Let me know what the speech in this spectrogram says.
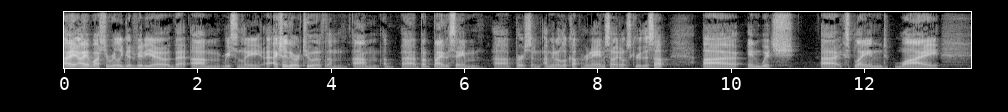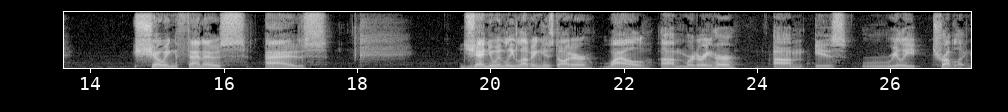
I, I watched a really good video that um, recently. Actually, there were two of them, um, uh, uh, but by the same uh, person. I'm going to look up her name so I don't screw this up. Uh, in which uh, explained why showing Thanos as genuinely loving his daughter while um, murdering her um, is really troubling.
